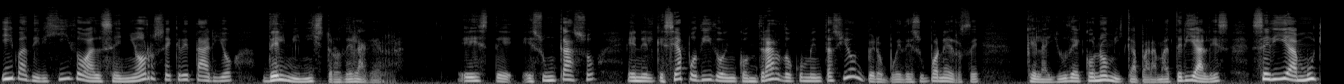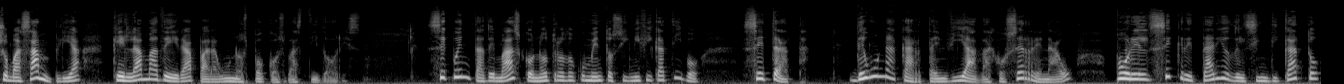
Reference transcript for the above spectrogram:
iba dirigido al señor secretario del ministro de la Guerra. Este es un caso en el que se ha podido encontrar documentación, pero puede suponerse que la ayuda económica para materiales sería mucho más amplia que la madera para unos pocos bastidores. Se cuenta además con otro documento significativo. Se trata de una carta enviada a José Renau por el secretario del Sindicato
